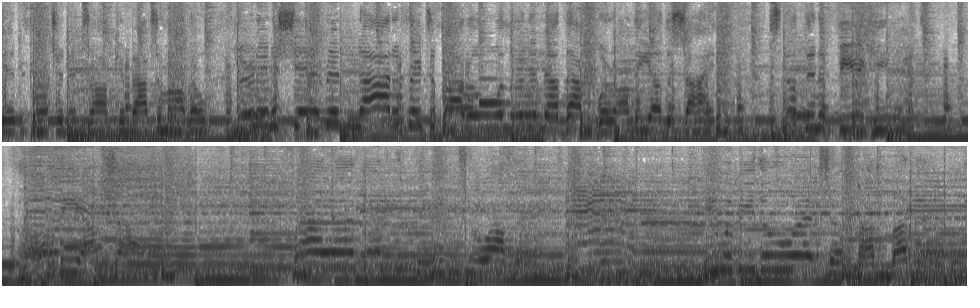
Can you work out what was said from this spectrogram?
and fortunate, talking about tomorrow. Learning to share and not afraid to borrow. And learning now that we're on the other side. There's nothing to fear here, all the outside. Fire anything to offer. He will be the words of my mother.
